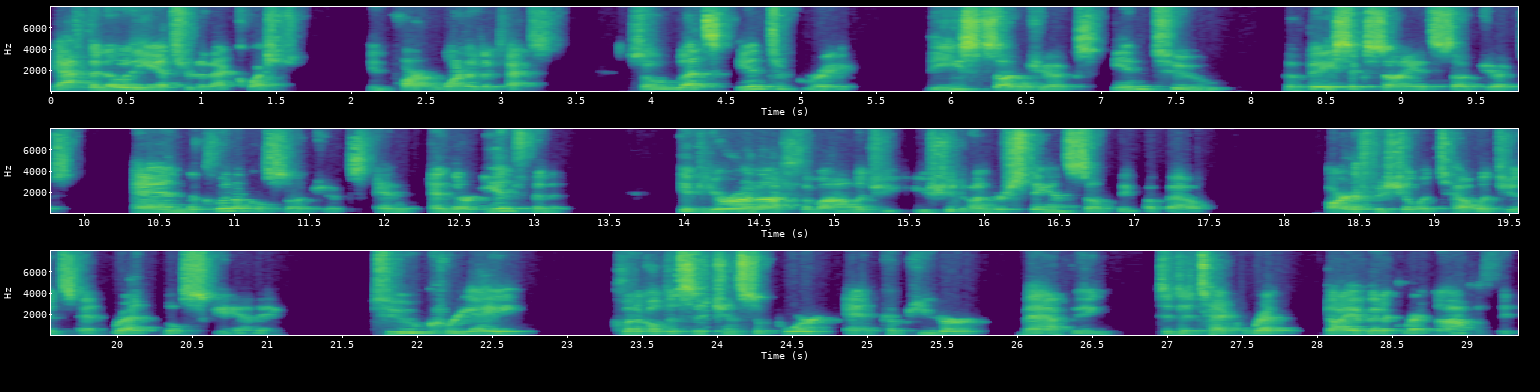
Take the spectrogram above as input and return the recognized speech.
You have to know the answer to that question in part one of the test. So let's integrate these subjects into the basic science subjects and the clinical subjects, and, and they're infinite if you're on ophthalmology, you should understand something about artificial intelligence and retinal scanning to create clinical decision support and computer mapping to detect ret- diabetic retinopathy.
